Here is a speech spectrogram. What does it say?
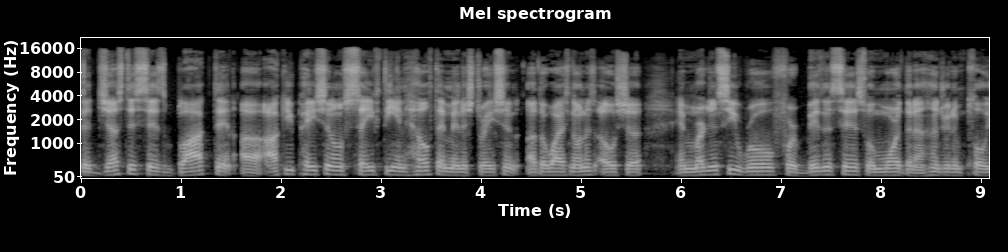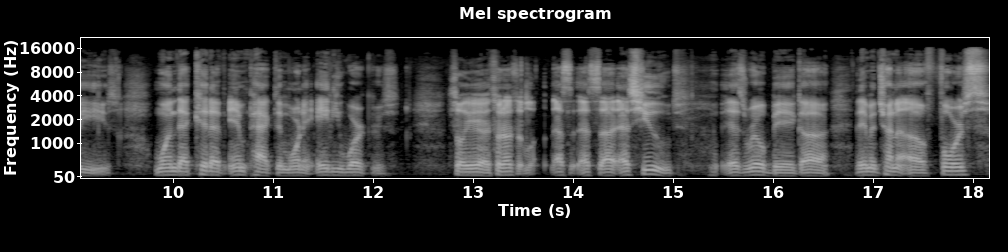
the justices blocked an uh, Occupational Safety and Health Administration, otherwise known as OSHA, emergency rule for businesses with more than 100 employees, one that could have impacted more than 80 workers. So yeah, so that's that's that's uh, that's huge. It's real big. Uh, they've been trying to uh, force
